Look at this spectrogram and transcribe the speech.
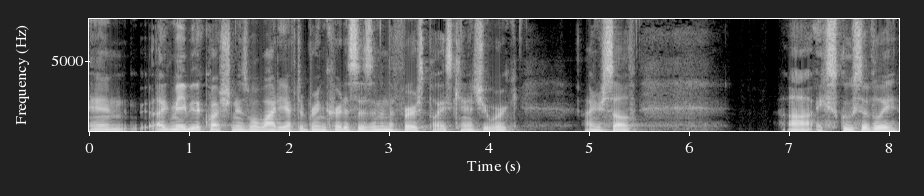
And like maybe the question is, well, why do you have to bring criticism in the first place? Can't you work on yourself uh, exclusively?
